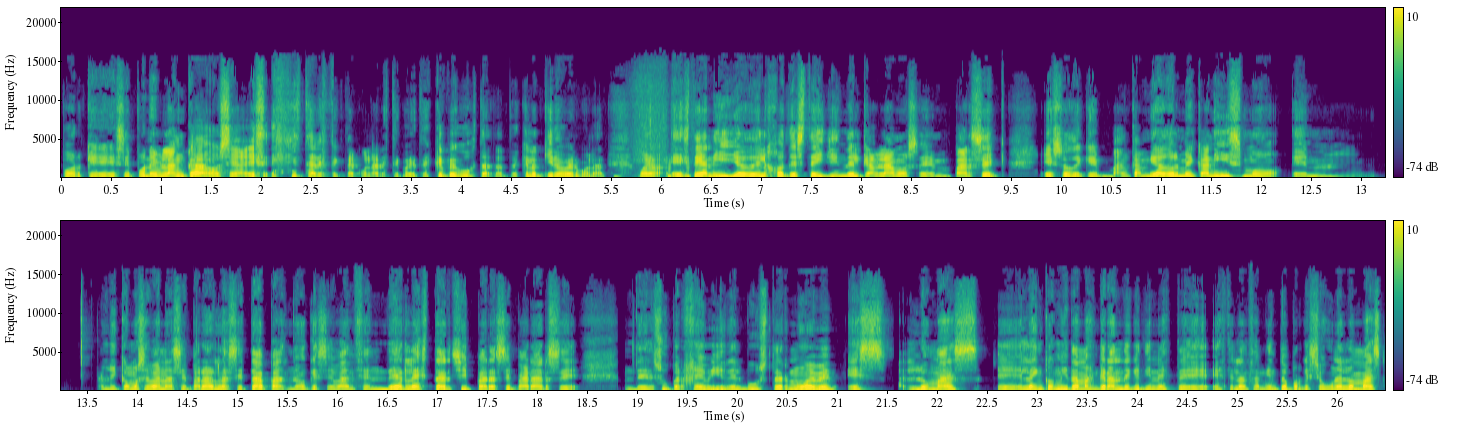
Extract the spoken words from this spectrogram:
porque se pone blanca, o sea, es, es, tan espectacular este cohete, es que me gusta tanto, es que lo quiero ver volar. Bueno, este anillo del hot staging del que hablamos en Parsec, eso de que han cambiado el mecanismo de cómo se van a separar las etapas, ¿no? Que se va a encender la Starship para separarse del Super Heavy, del Booster 9, es lo más, eh, la incógnita más grande que tiene este, este lanzamiento, porque según Elon Musk,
